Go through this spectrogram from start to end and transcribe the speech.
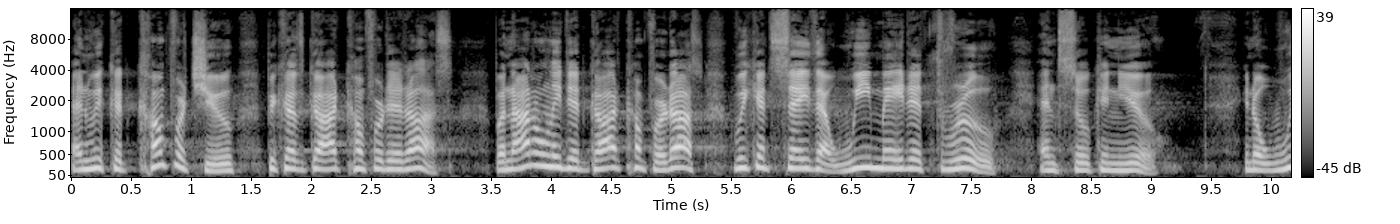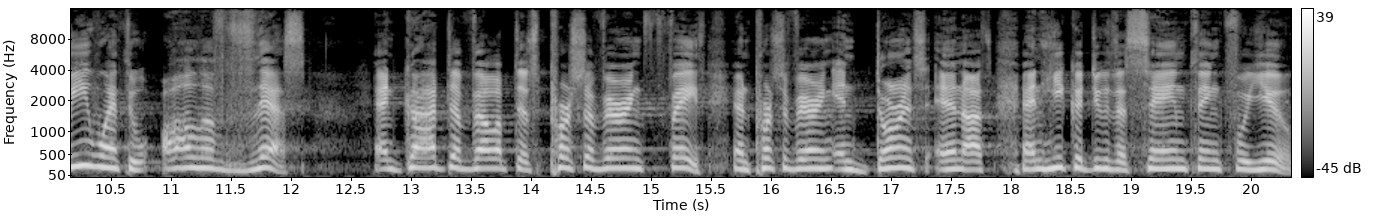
and we could comfort you because God comforted us. But not only did God comfort us, we can say that we made it through, and so can you. You know, we went through all of this, and God developed this persevering faith and persevering endurance in us, and He could do the same thing for you.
